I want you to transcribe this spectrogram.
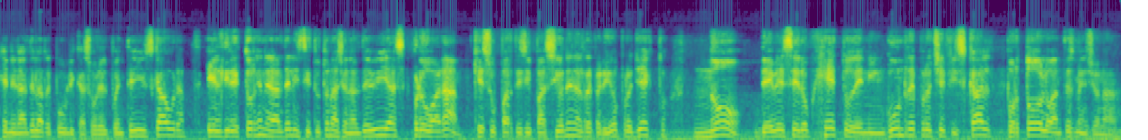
General de la República sobre el puente Isgaura, el director general del Instituto Nacional de Vías probará que su participación en el referido proyecto no debe ser objeto de ningún reproche fiscal por todo lo antes mencionado.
